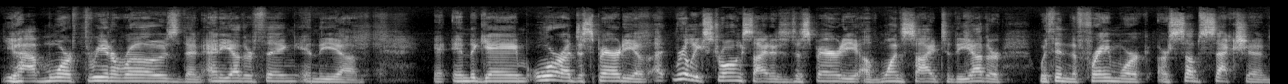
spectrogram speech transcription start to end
you have more three in a rows than any other thing in the uh, in the game, or a disparity of a really strong side is a disparity of one side to the other within the framework or subsection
